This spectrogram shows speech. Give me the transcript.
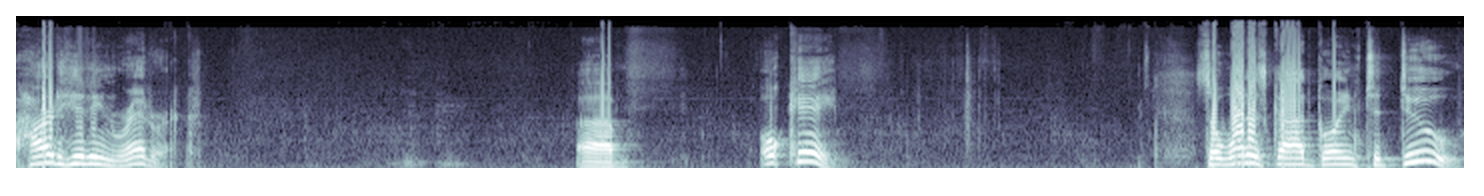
hard hitting rhetoric. Uh, okay. So, what is God going to do?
